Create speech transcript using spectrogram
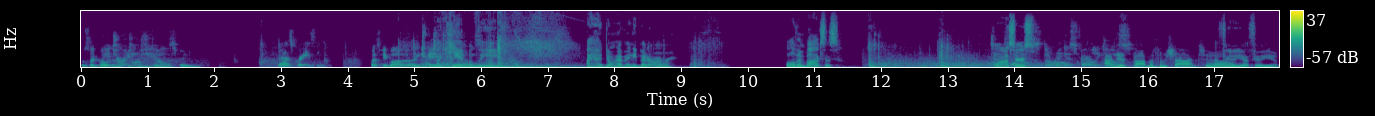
Looks like golden. Recharging shields. That's crazy. That's crazy. That's people uh, in the Recharging I cage. can't believe I had, don't have any better armor. All them boxes. Ten Monsters. seconds. The ring is fairly close. I'm just popping some shots, you know. I feel you. I feel you.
